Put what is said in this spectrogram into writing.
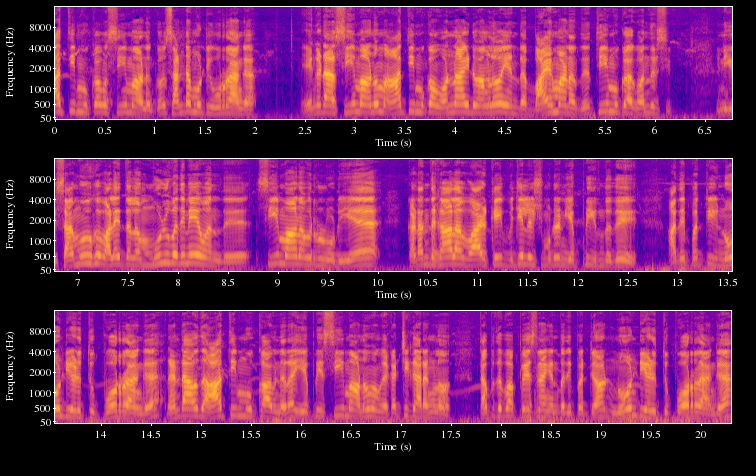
அதிமுகவும் சீமானுக்கும் சண்டை மூட்டி விட்றாங்க. எங்கடா சீமானும் அதிமுக ஒன்றாயிடுவாங்களோ என்ற பயமானது திமுகவுக்கு வந்துடுச்சு இன்றைக்கி சமூக வலைத்தளம் முழுவதுமே வந்து சீமானவர்களுடைய கடந்த கால வாழ்க்கை விஜயலட்சுமியுடன் எப்படி இருந்தது? அதை பற்றி நோண்டி எடுத்து போடுறாங்க. ரெண்டாவது அதிமுகவினரை எப்படி சீமானும் உங்கள் கட்சிக்காரங்களும் தப்பு தப்பாக பேசுனாங்க என்பதை பற்றியும் நோண்டி எடுத்து போடுறாங்க.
